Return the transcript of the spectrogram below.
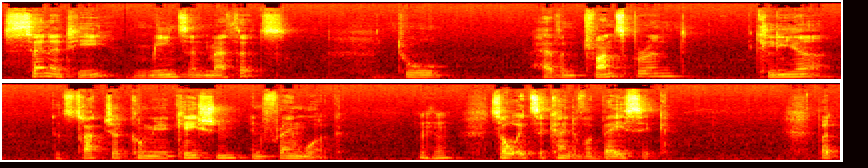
sanity, means and methods to have a transparent, clear, and structured communication and framework. Mm-hmm. So it's a kind of a basic. But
